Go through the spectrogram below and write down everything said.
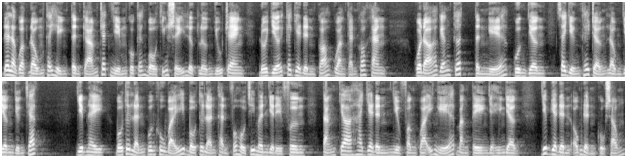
Đây là hoạt động thể hiện tình cảm trách nhiệm của cán bộ chiến sĩ lực lượng vũ trang đối với các gia đình có hoàn cảnh khó khăn, qua đó gắn kết tình nghĩa quân dân, xây dựng thế trận lòng dân vững chắc. Dịp này, Bộ Tư lệnh Quân khu 7, Bộ Tư lệnh Thành phố Hồ Chí Minh và địa phương tặng cho hai gia đình nhiều phần quà ý nghĩa bằng tiền và hiện vật, giúp gia đình ổn định cuộc sống.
